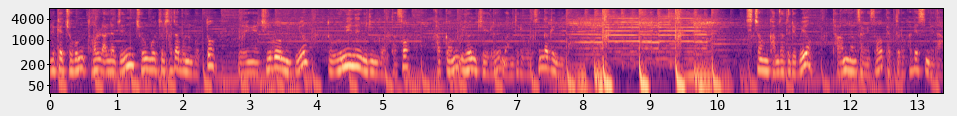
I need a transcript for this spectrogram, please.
이렇게 조금 덜 알려진 좋은 곳을 찾아보는 것도 여행의 즐거움이고요. 또 의미 있는 일인 것 같아서 가끔 이런 기회를 만들어 볼 생각입니다. 시청 감사드리고요. 다음 영상에서 뵙도록 하겠습니다.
